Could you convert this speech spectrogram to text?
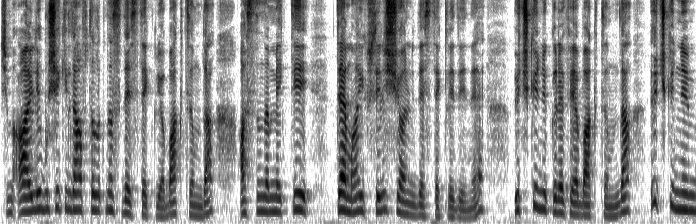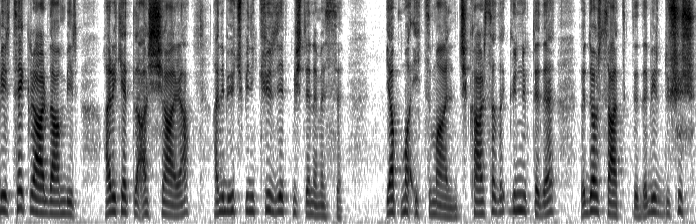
Şimdi aylığı bu şekilde haftalık nasıl destekliyor baktığımda aslında MACD DEMA yükseliş yönlü desteklediğini 3 günlük grafiğe baktığımda 3 günlüğün bir tekrardan bir hareketle aşağıya hani bir 3270 denemesi yapma ihtimalini çıkarsa da günlükte de ve 4 saatlikte de bir düşüş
